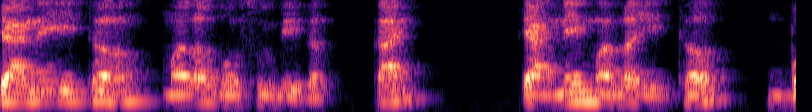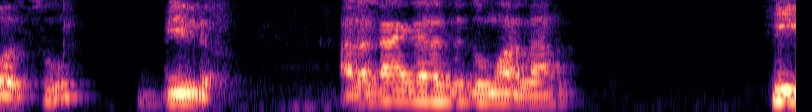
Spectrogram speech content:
त्याने इथं मला बसू दिलं. काय? त्याने मला इथं बसू दिलं. आता काय करायचं तुम्हाला? He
